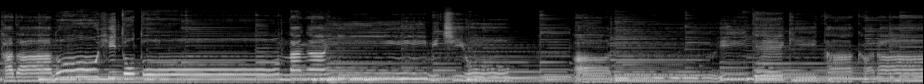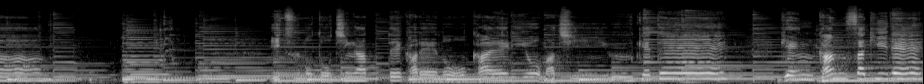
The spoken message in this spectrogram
ただの人と長い道を歩いてきたから。いつもと違って彼の帰りを待ち受けて玄関先で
